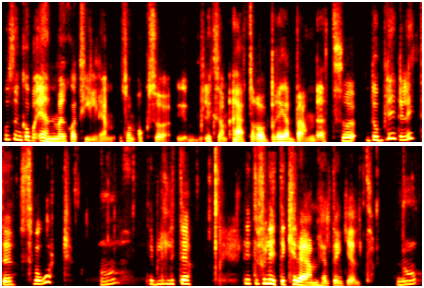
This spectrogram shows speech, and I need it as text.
Och sen kommer en människa till hem som också liksom äter av bredbandet. Så då blir det lite svårt. Mm. Det blir lite, lite för lite kräm helt enkelt. Ja.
